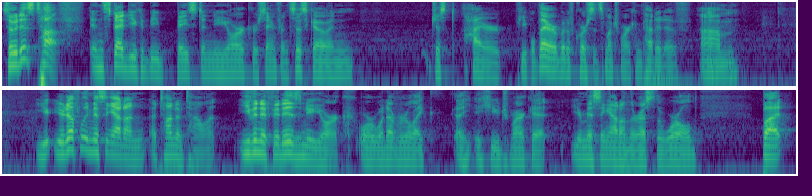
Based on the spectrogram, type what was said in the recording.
So it is tough. Instead, you could be based in New York or San Francisco and just hire people there. But of course, it's much more competitive. Um, you- you're definitely missing out on a ton of talent, even if it is New York or whatever, like a, a huge market. You're missing out on the rest of the world. But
